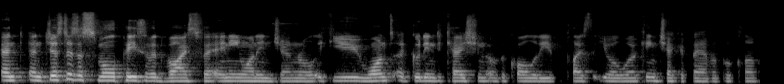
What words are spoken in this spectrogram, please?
And and just as a small piece of advice for anyone in general, if you want a good indication of the quality of the place that you are working, check if they have a book club.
